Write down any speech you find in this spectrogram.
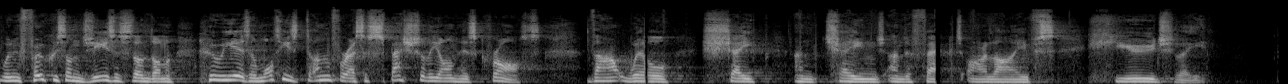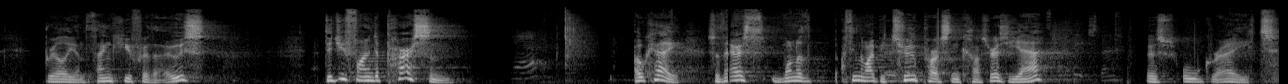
When we focus on Jesus and on who he is and what he's done for us, especially on his cross, that will shape and change and affect our lives hugely. Brilliant. Thank you for those. Did you find a person? Yeah. Okay, so there's one of the, I think there might be two person cutters, yeah? There's, oh, great.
